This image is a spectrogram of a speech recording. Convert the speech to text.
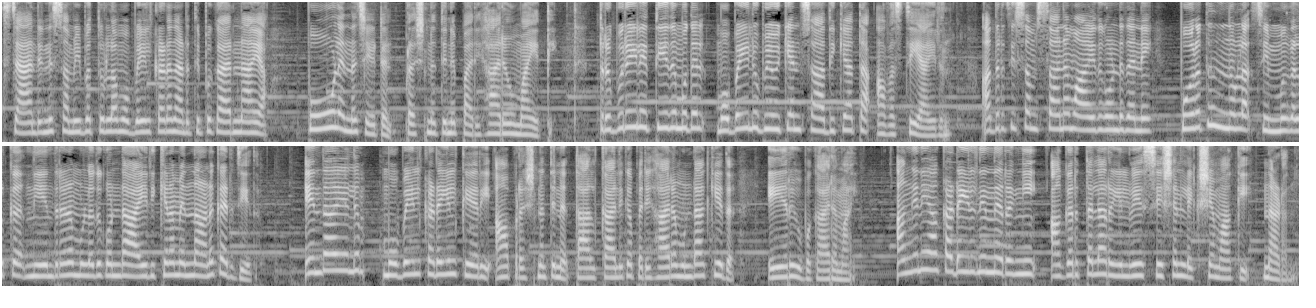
സ്റ്റാൻഡിന് സമീപത്തുള്ള മൊബൈൽ കട നടത്തിപ്പുകാരനായ പോൾ എന്ന ചേട്ടൻ പ്രശ്നത്തിന് പരിഹാരവുമായി എത്തി ത്രിപുരയിൽ എത്തിയത് മുതൽ മൊബൈൽ ഉപയോഗിക്കാൻ സാധിക്കാത്ത അവസ്ഥയായിരുന്നു. അതിർത്തി സംസ്ഥാനമായതുകൊണ്ട് തന്നെ പുറത്തു നിന്നുള്ള സിമ്മുകൾക്ക് നിയന്ത്രണമുള്ളത് കൊണ്ടായിരിക്കണമെന്നാണ് കരുതിയത്. എന്തായാലും മൊബൈൽ കടയിൽ കയറി ആ പ്രശ്നത്തിന് താൽക്കാലിക പരിഹാരമുണ്ടാക്കിയത് ഏറെ ഉപകാരമായി. അങ്ങനെ ആ കടയിൽ നിന്നിറങ്ങി അഗർത്തല റെയിൽവേ സ്റ്റേഷൻ ലക്ഷ്യമാക്കി നടന്നു.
